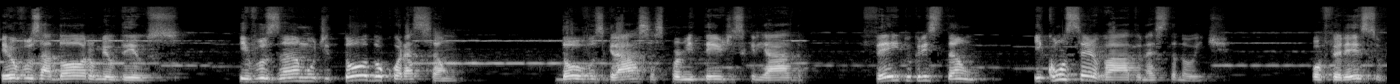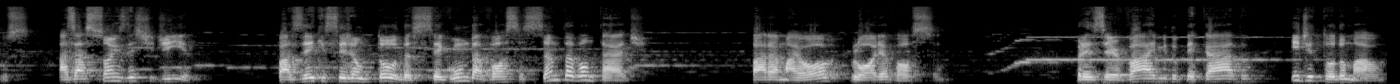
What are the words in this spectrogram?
Eu vos adoro, meu Deus, e vos amo de todo o coração. Dou-vos graças por me terdes criado, feito cristão e conservado nesta noite. Ofereço-vos as ações deste dia. Fazei que sejam todas segundo a vossa santa vontade, para a maior glória vossa. Preservai-me do pecado e de todo mal.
